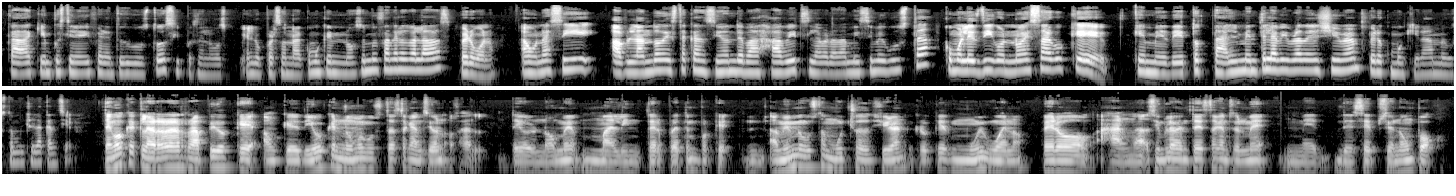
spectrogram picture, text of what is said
cada quien pues tiene diferentes gustos y pues en lo, en lo personal como que no soy muy fan de las baladas, pero bueno, aún así, hablando de esta canción de Bad Habits, la verdad a mí sí me gusta. Como les digo, no es algo que, que me dé totalmente la vibra de Sheeran, pero como quiera me gusta mucho la canción. Tengo que aclarar rápido que aunque digo que no me gusta esta canción, o sea, digo, no me malinterpreten porque a mí me gusta mucho de Sheeran, creo que es muy bueno, pero simplemente esta canción me, me decepcionó un poco.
